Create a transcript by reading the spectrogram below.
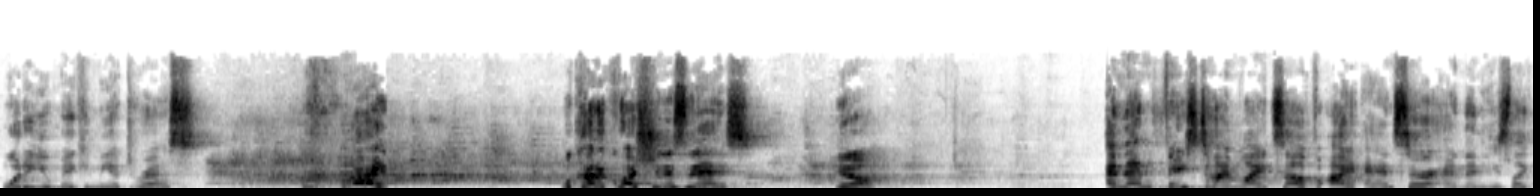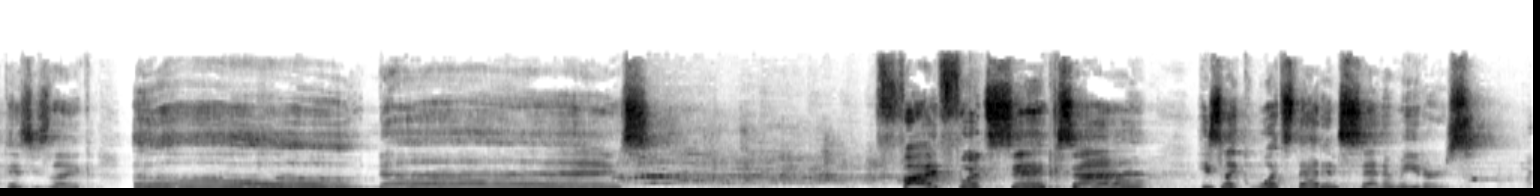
what are you, making me a dress? Right? What kind of question is this? You know? And then FaceTime lights up, I answer, and then he's like this. He's like, oh, nice. Five foot six, huh? He's like, what's that in centimeters?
